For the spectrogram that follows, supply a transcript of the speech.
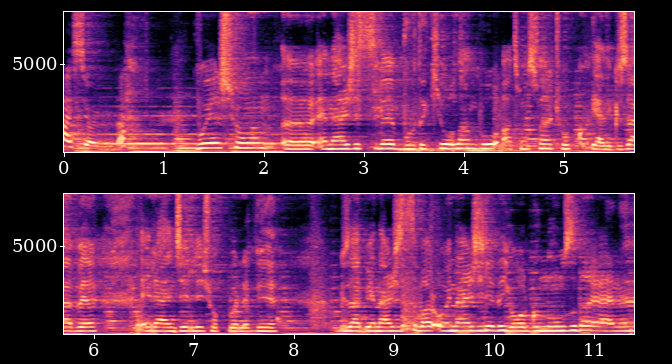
başlıyorum burada. Bu yarışmanın e, enerjisi ve buradaki olan bu atmosfer çok yani güzel ve eğlenceli, çok böyle bir güzel bir enerjisi var. O enerjiyle de yorgunluğumuzu da yani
